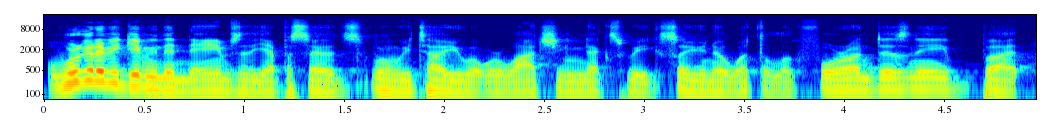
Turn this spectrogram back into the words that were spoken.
we're gonna be giving the names of the episodes when we tell you what we're watching next week, so you know what to look for on Disney. But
